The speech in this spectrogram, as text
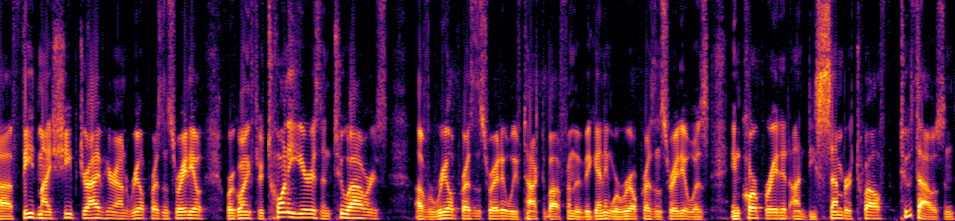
uh, Feed My Sheep Drive here on Real Presence Radio. We're going through 20 years and two hours of Real Presence Radio. We've talked about from the beginning where Real Presence Radio was incorporated on December 12th, 2000,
